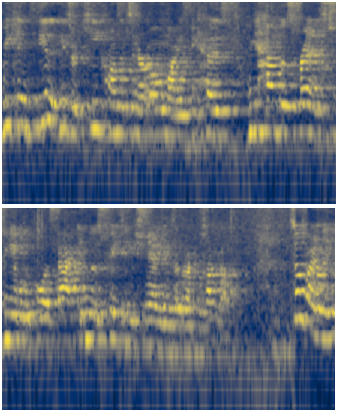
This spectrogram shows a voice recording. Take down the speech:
we can see that these are key concepts in our own lives because we have those friends to be able to pull us back in those crazy shenanigans that we're not going to talk about. So finally,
